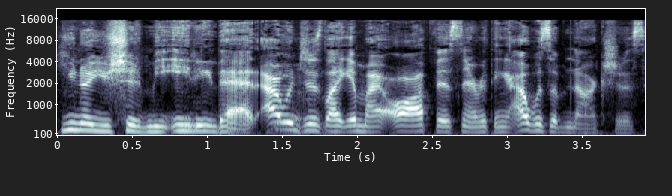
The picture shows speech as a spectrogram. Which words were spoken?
You know, you shouldn't be eating that. I would just like in my office and everything. I was obnoxious.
